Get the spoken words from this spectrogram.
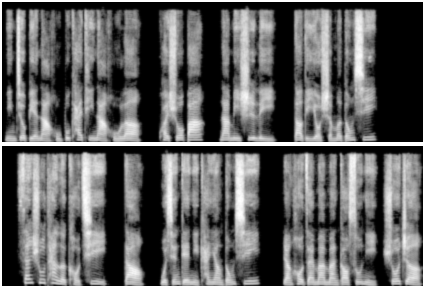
您就别哪壶不开提哪壶了，快说吧，那密室里到底有什么东西？”三叔叹了口气，道：“我先给你看样东西，然后再慢慢告诉你。”说着。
